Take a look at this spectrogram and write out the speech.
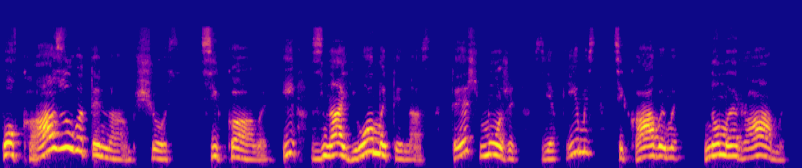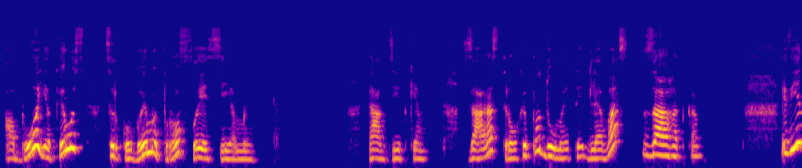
показувати нам щось цікаве і знайомити нас теж можуть з якимись цікавими номерами або якимось цирковими професіями. Так, дітки, зараз трохи подумайте, для вас загадка. Він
